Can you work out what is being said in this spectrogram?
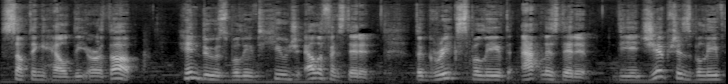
something held the earth up. Hindus believed huge elephants did it. The Greeks believed Atlas did it. The Egyptians believed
